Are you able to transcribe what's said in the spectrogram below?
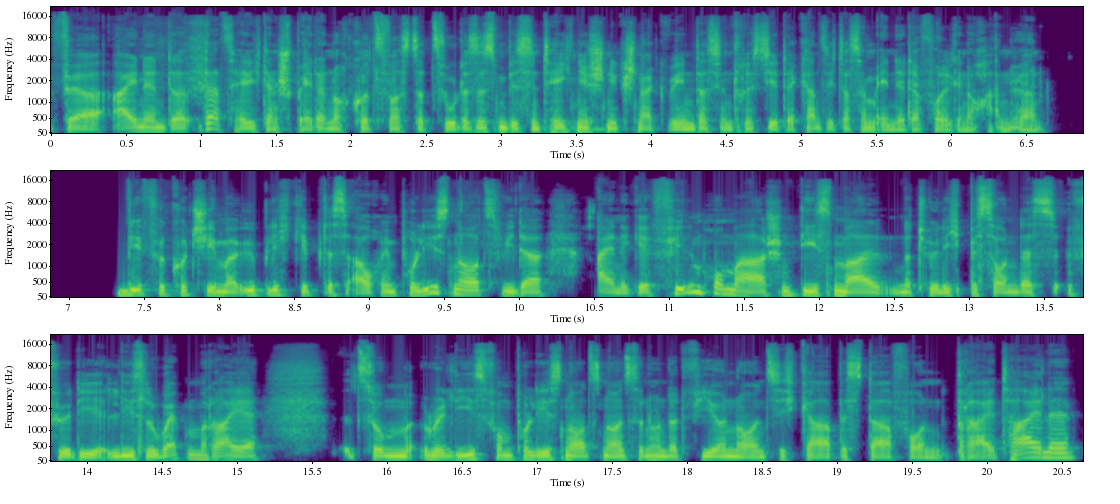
vereinen. Da, da erzähle ich dann später noch kurz was dazu. Das ist ein bisschen technisch Schnickschnack. Wen das interessiert, der kann sich das am Ende der Folge noch anhören. Wie für Kojima üblich gibt es auch in Police Notes wieder einige Filmhommagen, diesmal natürlich besonders für die Lethal Weapon Reihe. Zum Release von Police Notes 1994 gab es davon drei Teile.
